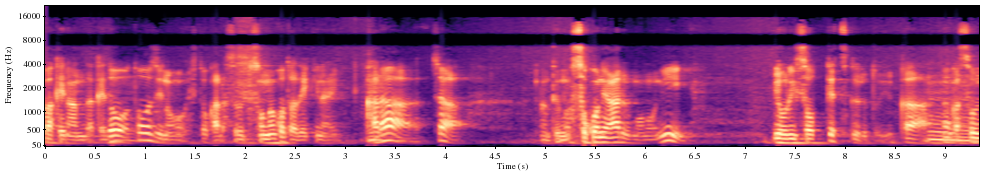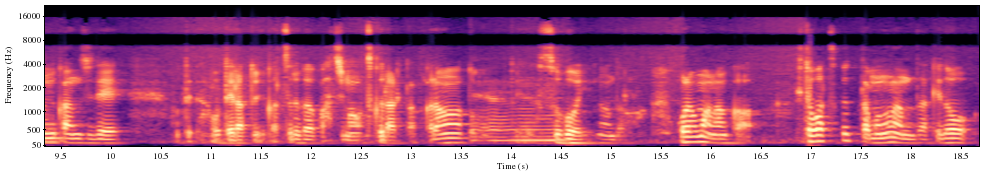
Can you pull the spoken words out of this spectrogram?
わけなんだけど、うん。当時の人からするとそんなことはできないから、じゃあ、なんていうの、そこにあるものに寄り添って作るというか、うん。なんかそういう感じで、お寺というか鶴岡八幡を作られたのかなと思って、うんすごい、なんだろうな。これはまあなんか、人が作ったものなんだけど、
